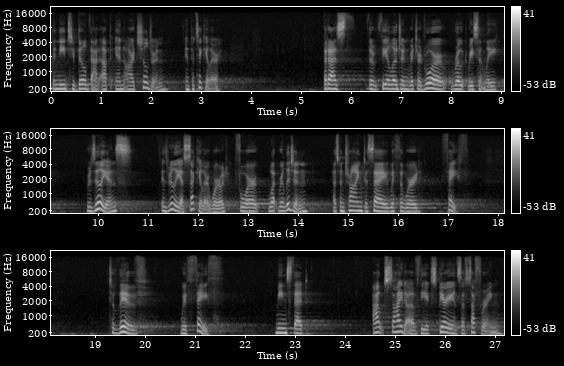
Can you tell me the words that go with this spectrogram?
the need to build that up in our children in particular. But as the theologian Richard Rohr wrote recently, resilience is really a secular word for what religion has been trying to say with the word faith. To live with faith means that outside of the experience of suffering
